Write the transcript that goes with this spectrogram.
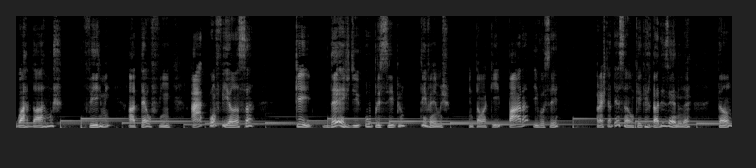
guardarmos firme até o fim a confiança que desde o princípio tivemos. Então aqui para e você preste atenção o que, que ele está dizendo, né? Então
